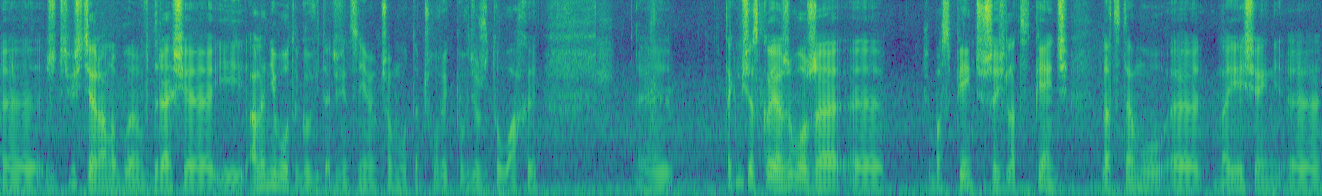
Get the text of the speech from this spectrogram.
Yy, Rzeczywiście rano byłem w dresie, i, ale nie było tego widać, więc nie wiem czemu ten człowiek powiedział, że to łachy. Tak mi się skojarzyło, że yy, chyba z 5 czy 6 lat, 5 lat temu yy, na jesień yy,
